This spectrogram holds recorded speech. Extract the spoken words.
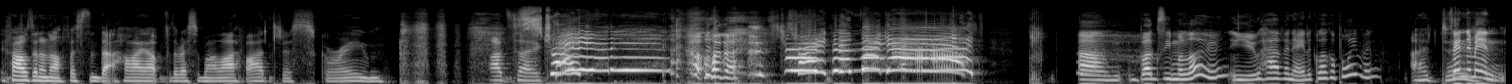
If I was in an office and that high up for the rest of my life, I'd just scream. I'd say, Strike it! oh no, Strike the maggot! Um, Bugsy Malone, you have an eight o'clock appointment. I do. Send them in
